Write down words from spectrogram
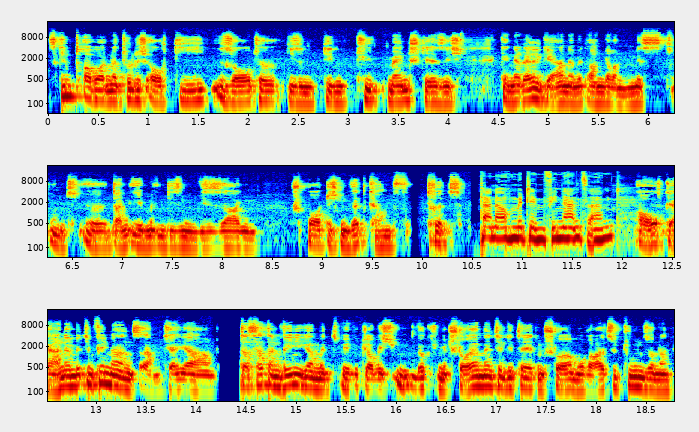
Es gibt aber natürlich auch die Sorte, diesen, den Typ Mensch, der sich generell gerne mit anderen misst und äh, dann eben in diesen, wie Sie sagen, sportlichen Wettkampf tritt. Dann auch mit dem Finanzamt? Auch gerne mit dem Finanzamt, ja, ja. Das hat dann weniger mit, glaube ich, wirklich mit Steuermentalität und Steuermoral zu tun, sondern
